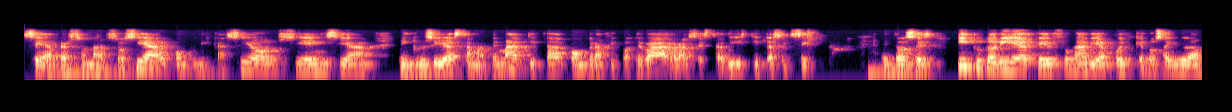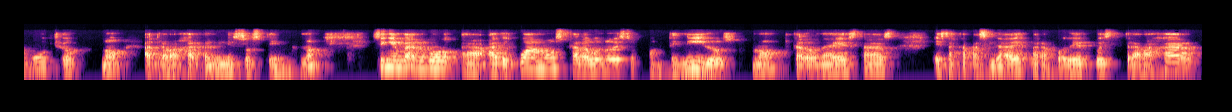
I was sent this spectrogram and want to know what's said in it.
sea personal social, comunicación, ciencia, inclusive hasta matemática, con gráficos de barras, estadísticas, etc. Entonces, y tutoría, que es un área pues que nos ayuda mucho, ¿no? A trabajar también estos temas, ¿no? Sin embargo, adecuamos cada uno de estos contenidos, ¿no? Cada una de estas, estas capacidades para poder, pues, trabajar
